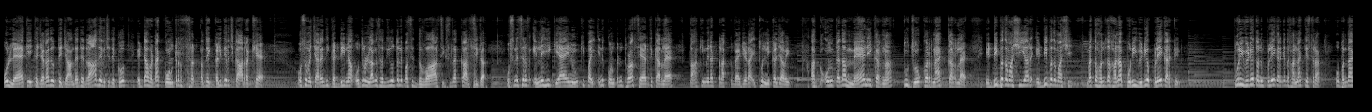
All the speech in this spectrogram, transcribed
ਉਹ ਲੈ ਕੇ ਇੱਕ ਜਗ੍ਹਾ ਦੇ ਉੱਤੇ ਜਾਂਦਾ ਹੈ ਤੇ ਰਾਹ ਦੇ ਵਿੱਚ ਦੇਖੋ ਐਡਾ ਵੱਡਾ ਕਾਊਂਟਰ ਉਹਦੇ ਗਲੀ ਦੇ ਵਿੱਚ ਕਾਰ ਰੱਖਿਆ ਹੈ। ਉਸ ਵਿਚਾਰੇ ਦੀ ਗੱਡੀ ਨਾ ਉਧਰੋਂ ਲੰਘ ਸਕਦੀ, ਉਧਰਲੇ ਪਾਸੇ ਦੀਵਾਰ ਸੀ, ਕਿਸੇ ਦਾ ਘਰ ਸੀਗਾ। ਉਸਨੇ ਸਿਰਫ ਇੰਨੇ ਹੀ ਕਿਹਾ ਇਹਨੂੰ ਕਿ ਭਾਈ ਇਹਨੂੰ ਕਾਊਂਟਰ ਨੂੰ ਥੋੜਾ ਸਾਈਡ ਤੇ ਕਰ ਲੈ ਤਾਂ ਕਿ ਮੇਰਾ ਟਰੱਕ ਵੈ ਜਿਹੜਾ ਇੱਥੋਂ ਨਿਕਲ ਜਾਵੇ। ਅੱਗ ਉਹਨੂੰ ਕਹਿੰਦਾ, ਮੈਂ ਨਹੀਂ ਕਰਨਾ, ਤੂੰ ਜੋ ਕਰਨਾ ਕਰ ਲੈ। ਏਡੀ ਬਦਮਾਸ਼ੀ ਯਾਰ, ਏਡੀ ਬਦਮਾਸ਼ੀ। ਮੈਂ ਤੁਹਾਨੂੰ ਦਿਖਾਣਾ ਪੂਰੀ ਵੀਡੀਓ ਪਲੇ ਕਰਕੇ। ਪੂਰੀ ਵੀਡੀਓ ਤੁਹਾਨੂੰ ਪਲੇ ਕਰਕੇ ਦਿਖਾਣਾ ਕਿਸ ਤਰ੍ਹਾਂ। ਉਹ ਬੰਦਾ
